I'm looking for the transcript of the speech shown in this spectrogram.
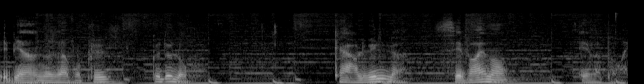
Eh bien, nous n'avons plus que de l'eau. Car l'huile s'est vraiment évaporée.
